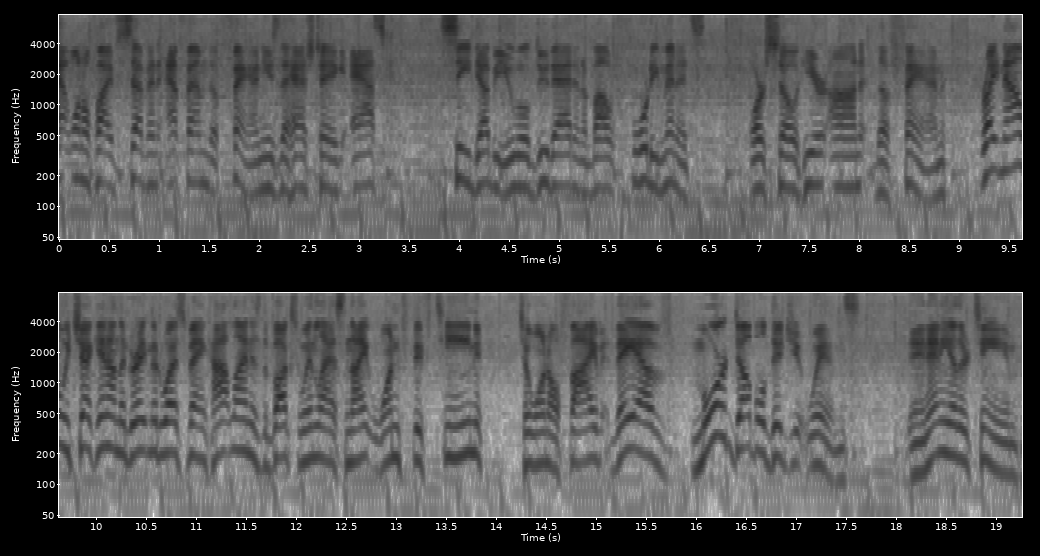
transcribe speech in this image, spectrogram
at 1057 FM, The Fan. Use the hashtag AskCW. We'll do that in about 40 minutes or so here on The Fan. Right now, we check in on the Great Midwest Bank Hotline as the Bucks win last night, 115 to 105. They have more double-digit wins than any other team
